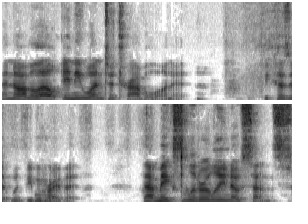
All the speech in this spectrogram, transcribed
and not allow anyone to travel on it because it would be mm-hmm. private. That makes literally no sense.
